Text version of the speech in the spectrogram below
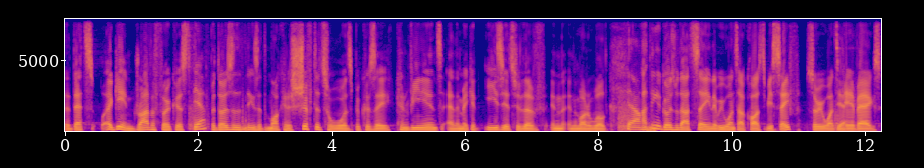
That that's again driver focused. Yeah. But those are the things that the market has shifted towards because they're convenient and they make it easier to live in the, in the modern world. Yeah. I think it goes without saying that we want our cars to be safe. So we want Yeah. airbags.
